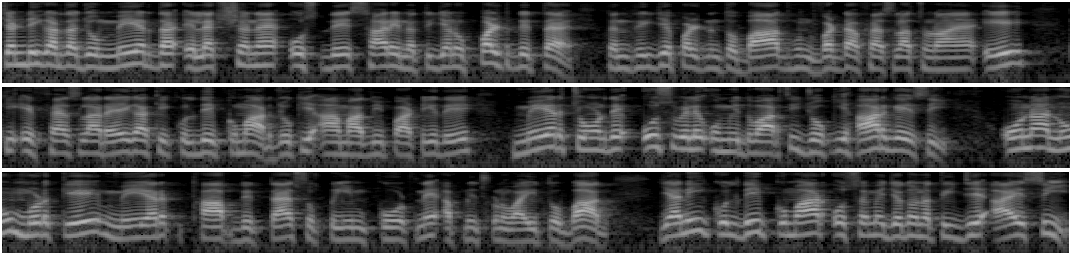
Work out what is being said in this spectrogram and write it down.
ਚੰਡੀਗੜ੍ਹ ਦਾ ਜੋ ਮੇਅਰ ਦਾ ਇਲੈਕਸ਼ਨ ਹੈ, ਉਸ ਦੇ ਸਾਰੇ ਨਤੀਜਿਆਂ ਨੂੰ ਪਲਟ ਦਿੱਤਾ ਹੈ। ਤੇ ਨਤੀਜੇ ਪਲਟਣ ਤੋਂ ਬਾਅਦ ਹੁਣ ਵੱਡਾ ਫੈਸਲਾ ਸੁਣਾਇਆ ਇਹ ਕਿ ਇਹ ਫੈਸਲਾ ਰਹੇਗਾ ਕਿ ਕੁਲਦੀਪ ਕੁਮਾਰ, ਜੋ ਕਿ ਆਮ ਆਦਮੀ ਪਾਰਟੀ ਦੇ ਮੇਅਰ ਚੋਣ ਦੇ ਉਸ ਵੇਲੇ ਉਮੀਦਵਾਰ ਸੀ, ਜੋ ਕਿ ਹਾਰ ਗਏ ਸੀ, ਉਹਨਾਂ ਨੂੰ ਮੁੜ ਕੇ ਮੇਅਰ ਥਾਪ ਦਿੱਤਾ ਹੈ। ਸੁਪਰੀਮ ਕੋਰਟ ਨੇ ਆਪਣੀ ਸੁਣਵਾਈ ਤੋਂ ਬਾਅਦ। ਯਾਨੀ ਕੁਲਦੀਪ ਕੁਮਾਰ ਉਸ ਸਮੇਂ ਜਦੋਂ ਨਤੀਜੇ ਆਏ ਸੀ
